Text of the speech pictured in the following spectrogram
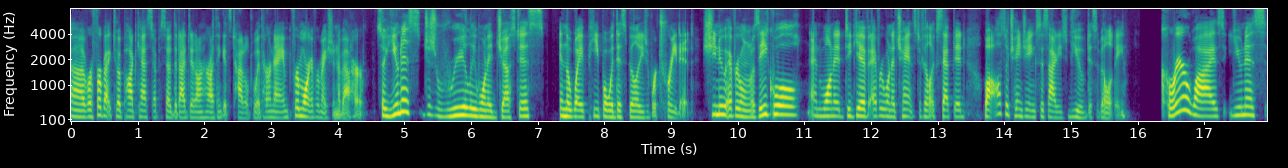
uh, refer back to a podcast episode that I did on her. I think it's titled With Her Name for more information about her. So Eunice just really wanted justice in the way people with disabilities were treated. She knew everyone was equal and wanted to give everyone a chance to feel accepted while also changing society's view of disability. Career wise, Eunice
